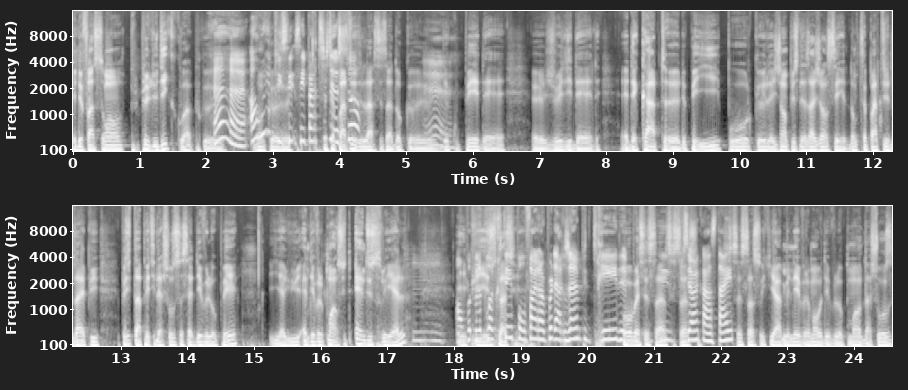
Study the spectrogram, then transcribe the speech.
Et de façon plus- ludique, quoi. que- Ah, ah oui, puis c'est- parti de c'est parti ça. de là, c'est ça. Donc, euh, Ah. découper des, euh, je veux dire, des, des, des cartes euh, de pays pour que les gens puissent les agencer. Donc, c'est parti de là. Et puis, petit à petit, la chose s'est développée. Il y a eu un développement ensuite industriel. On Et peut en profiter pour faire un peu d'argent puis de créer de- Oh, ben, ça. plusieurs casse-têtes. C'est ça, ce qui a amené vraiment au développement de la chose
